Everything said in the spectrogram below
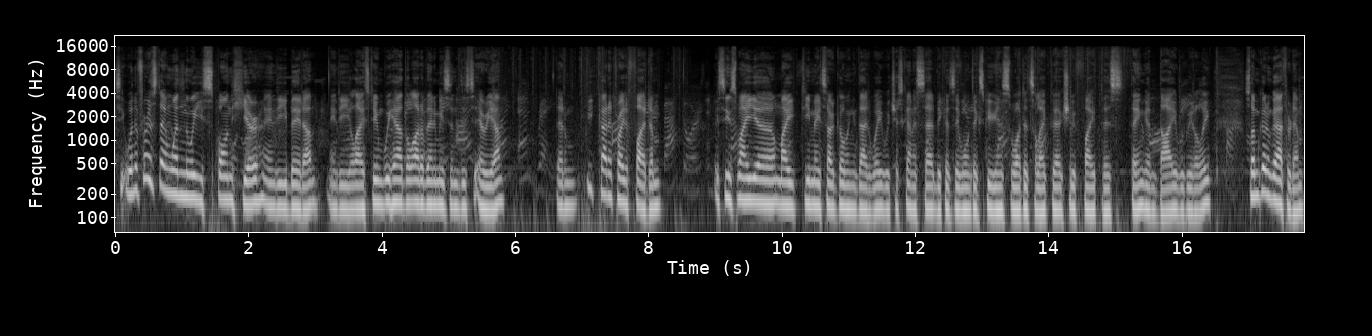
See, when the first time when we spawned here in the beta, in the live stream, we had a lot of enemies in this area. Then we kind of try to fight them. It seems my uh, my teammates are going that way, which is kind of sad because they won't experience what it's like to actually fight this thing and die repeatedly. So I'm gonna go after them.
